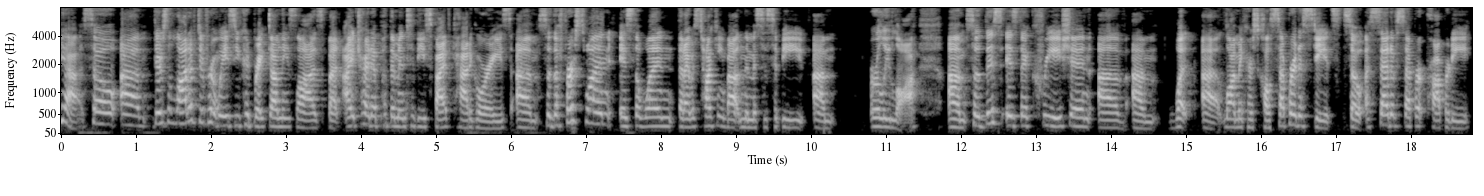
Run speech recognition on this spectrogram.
yeah, so um, there's a lot of different ways you could break down these laws, but I try to put them into these five categories. Um, so the first one is the one that I was talking about in the Mississippi um, early law. Um, so this is the creation of um, what uh, lawmakers call separate estates. So a set of separate property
